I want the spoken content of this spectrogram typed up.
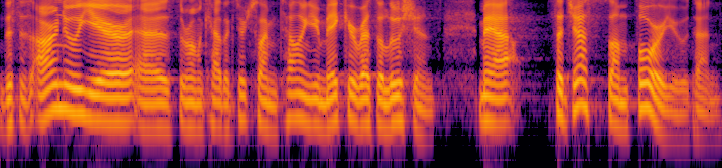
this is our new year as the Roman Catholic Church, so I'm telling you, make your resolutions. May I suggest some for you then?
